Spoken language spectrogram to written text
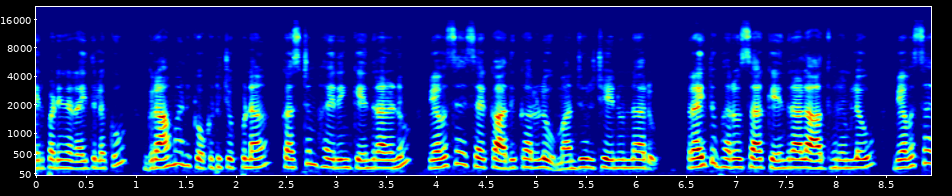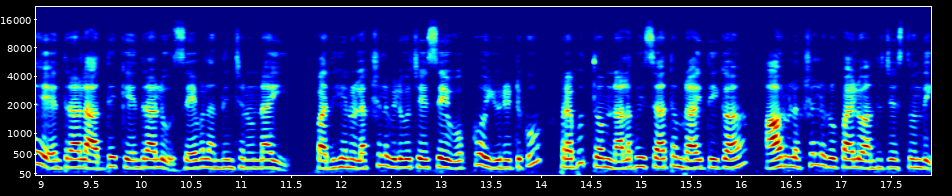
ఏర్పడిన రైతులకు గ్రామానికి ఒకటి చొప్పున కస్టమ్ హైరింగ్ కేంద్రాలను వ్యవసాయ శాఖ అధికారులు మంజూరు చేయనున్నారు. రైతు భరోసా కేంద్రాల ఆధ్వర్యంలో వ్యవసాయ యంత్రాల అద్దె కేంద్రాలు సేవలందించనున్నాయి. పదిహేను లక్షల విలువ చేసే ఒక్కో యూనిట్కు ప్రభుత్వం నలభై శాతం రాయితీగా ఆరు లక్షల రూపాయలు అందజేస్తుంది.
